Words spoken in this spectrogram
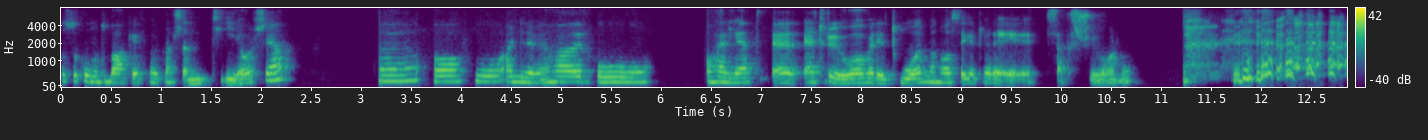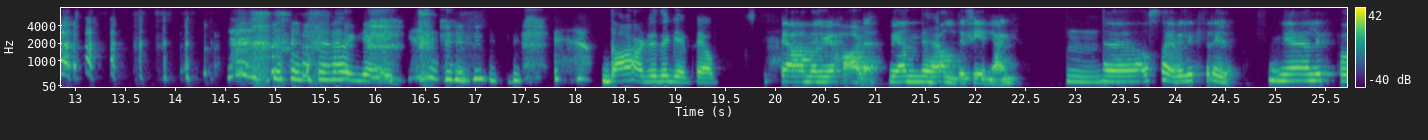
og så kom hun tilbake for kanskje en ti år siden. Eh, og hun andre vi har, hun og herlighet jeg, jeg tror hun har vært i to år, men hun har sikkert vært i seks-sju år nå. Gøy. Da har dere det gøy på jobb. Ja, men vi har det. Vi er en Ja. veldig fin gjeng. Mm. Eh, og så er vi litt foreldre. Vi er litt på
